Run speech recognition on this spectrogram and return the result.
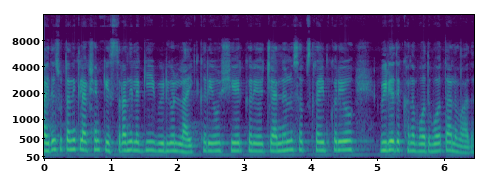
ਅੱਜ ਦੇ ਸੂਟਾਂ ਦੀ ਕਲੈਕਸ਼ਨ ਕਿਸ ਤਰ੍ਹਾਂ ਦੀ ਲੱਗੀ? ਵੀਡੀਓ ਲਾਈਕ ਕਰਿਓ ਸ਼ੇਅਰ ਕਰਿਓ ਚੈਨਲ ਨੂੰ ਸਬਸਕ੍ਰਾਈਬ ਕਰਿਓ। ਵੀਡੀਓ ਦੇਖਣ ਦਾ ਬਹੁਤ ਬਹੁਤ ਧੰਨਵਾਦ।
